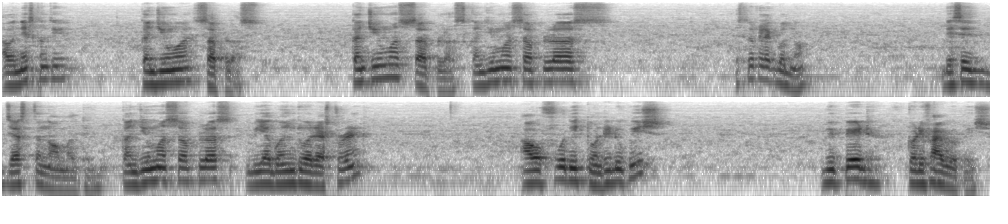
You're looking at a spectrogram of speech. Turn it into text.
Our next country consumer surplus consumer surplus. Consumer surplus this look like good no? This is just a normal thing. Consumer surplus we are going to a restaurant. Our food is 20 rupees. We paid 25 rupees.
